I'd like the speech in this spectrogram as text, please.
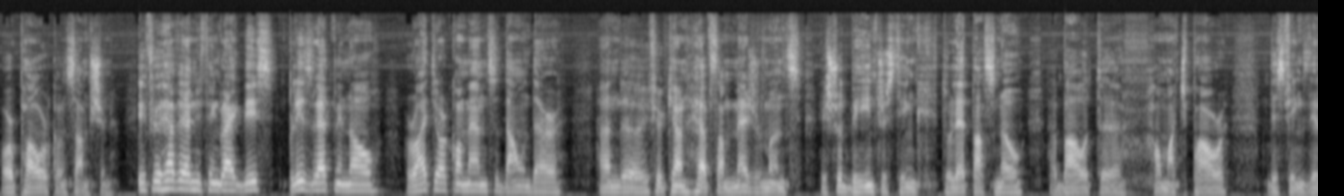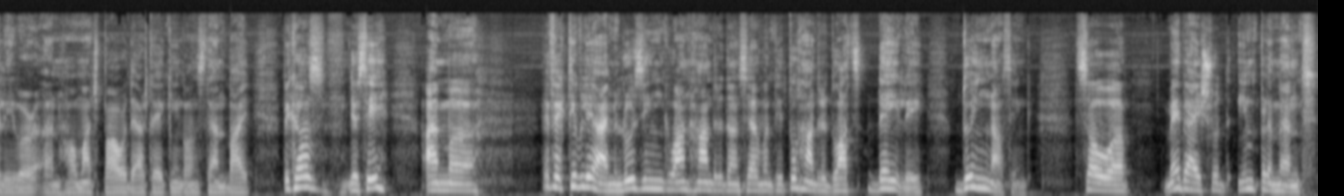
or power consumption if you have anything like this, please let me know. Write your comments down there. And uh, if you can have some measurements, it should be interesting to let us know about uh, how much power these things deliver and how much power they are taking on standby. Because, you see, I'm uh, effectively I'm losing 170, 200 watts daily doing nothing. So uh, maybe I should implement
